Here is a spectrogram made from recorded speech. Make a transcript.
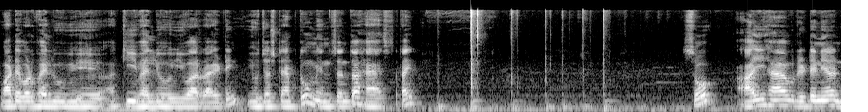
Whatever value uh, key value you are writing you just have to mention the hash right? So i have written here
